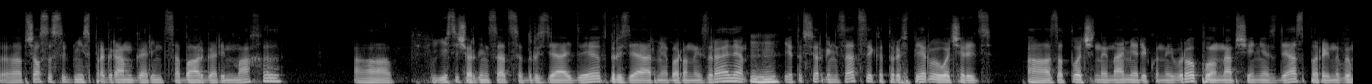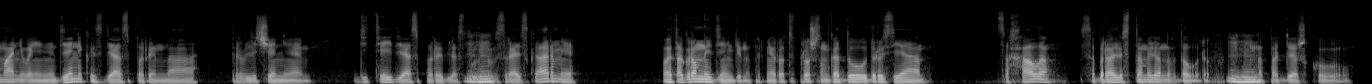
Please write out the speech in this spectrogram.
э, общался с людьми из программ Гарин Цабар, Гарин Махал, есть еще организация «Друзья IDF», «Друзья армии обороны Израиля». Угу. И это все организации, которые в первую очередь а, заточены на Америку, на Европу, на общение с диаспорой, на выманивание денег из диаспоры, на привлечение детей диаспоры для службы угу. в израильской армии. Это огромные деньги. Например, вот в прошлом году друзья Сахала собрали 100 миллионов долларов угу. на поддержку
